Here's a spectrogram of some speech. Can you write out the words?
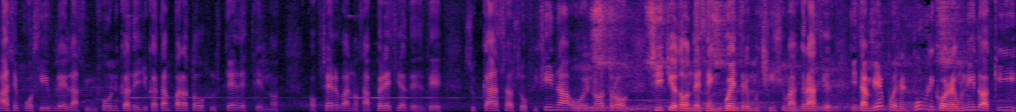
hace posible la Sinfónica de Yucatán para todos ustedes que nos observan, nos aprecian desde su casa, su oficina o en otro sitio donde se encuentre. Muchísimas gracias. Y también pues el público reunido aquí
